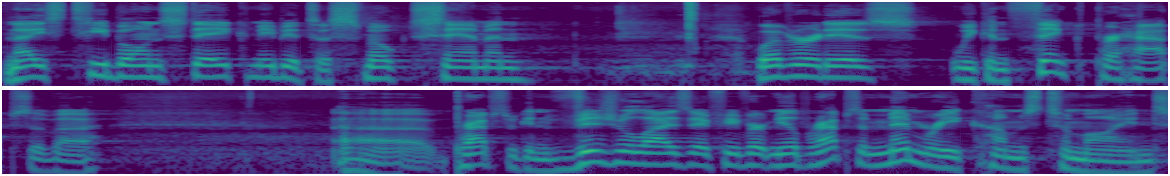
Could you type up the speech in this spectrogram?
nice T bone steak, maybe it's a smoked salmon, Whatever it is, we can think perhaps of a, uh, perhaps we can visualize our favorite meal, perhaps a memory comes to mind.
